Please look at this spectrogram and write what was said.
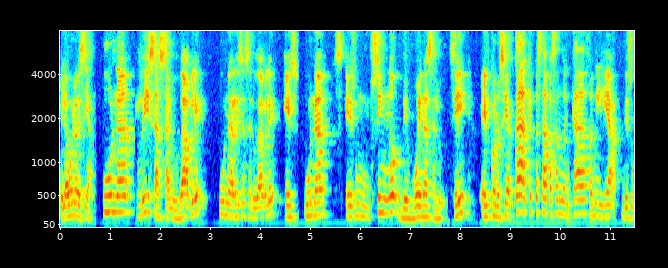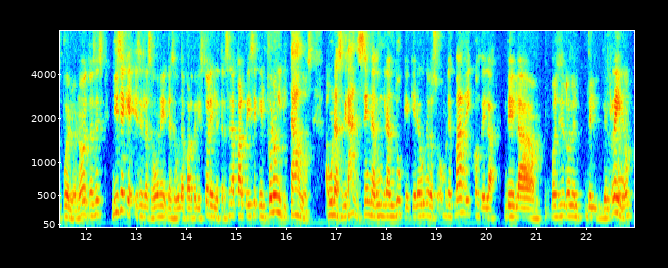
el abuelo decía, una risa saludable una risa saludable es, una, es un signo de buena salud, ¿sí? Él conocía cada, qué estaba pasando en cada familia de su pueblo, ¿no? Entonces, dice que esa es la segunda, la segunda parte de la historia. Y la tercera parte dice que fueron invitados a una gran cena de un gran duque, que era uno de los hombres más ricos de la, de la decirlo, del, del, reino.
